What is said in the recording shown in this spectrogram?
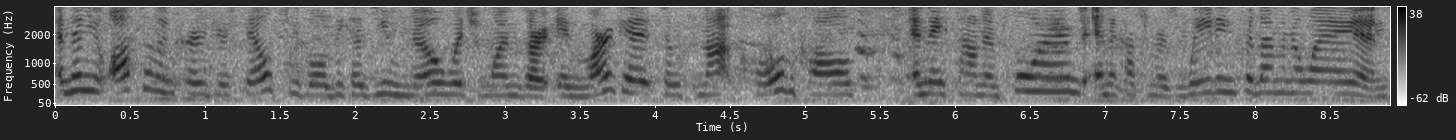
And then you also encourage your salespeople because you know which ones are in market. So it's not cold calls and they sound informed and the customer's waiting for them in a way. And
